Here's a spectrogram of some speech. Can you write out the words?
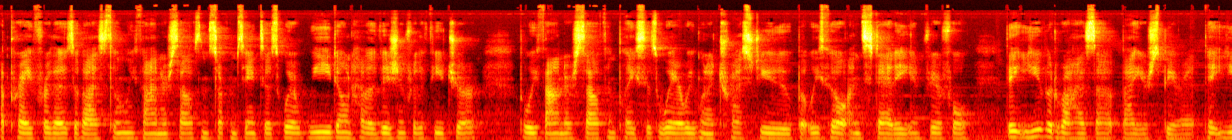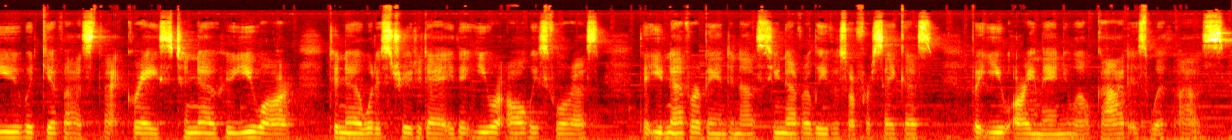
I pray for those of us when we find ourselves in circumstances where we don't have a vision for the future, but we find ourselves in places where we want to trust you, but we feel unsteady and fearful that you would rise up by your Spirit, that you would give us that grace to know who you are, to know what is true today, that you are always for us, that you never abandon us, you never leave us or forsake us, but you are Emmanuel. God is with us.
